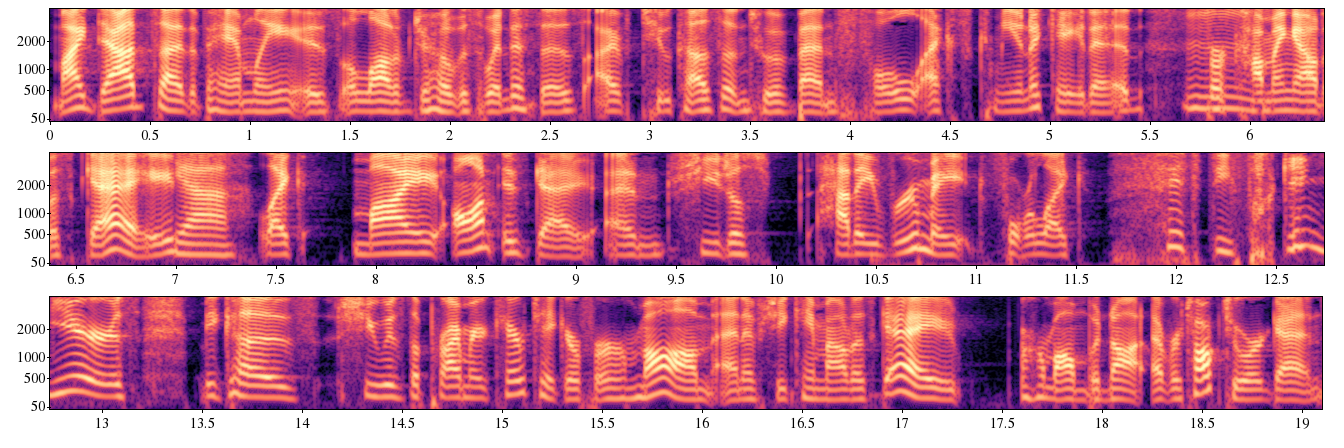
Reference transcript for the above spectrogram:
my dad's side of the family is a lot of Jehovah's Witnesses. I have two cousins who have been full excommunicated for mm. coming out as gay. Yeah. Like my aunt is gay and she just had a roommate for like 50 fucking years because she was the primary caretaker for her mom and if she came out as gay her mom would not ever talk to her again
